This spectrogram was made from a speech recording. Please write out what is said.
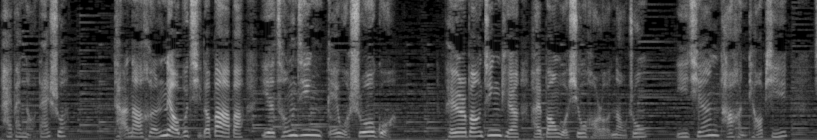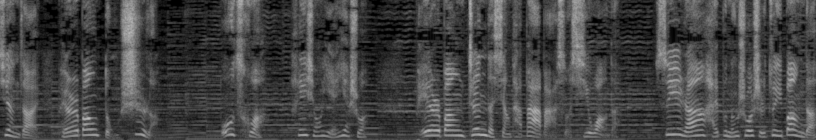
拍拍脑袋说。他那很了不起的爸爸也曾经给我说过，培尔邦今天还帮我修好了闹钟。以前他很调皮，现在培尔邦懂事了。不错，黑熊爷爷说，培尔邦真的像他爸爸所希望的，虽然还不能说是最棒的，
